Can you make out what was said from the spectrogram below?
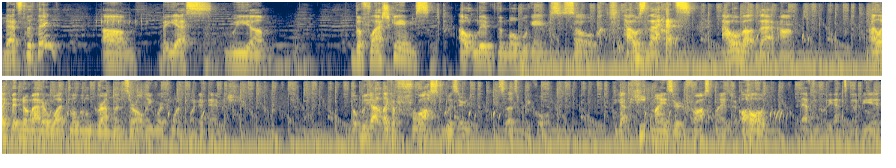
That's the thing. Um, but yes, we um, the Flash games outlived the mobile games. So how's that? How about that, huh? I like that no matter what, the little gremlins are only worth one point of damage. But we got like a Frost Wizard, so that's pretty cool. You got Heat Miser and Frost Miser. Oh, definitely, that's gonna be it.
